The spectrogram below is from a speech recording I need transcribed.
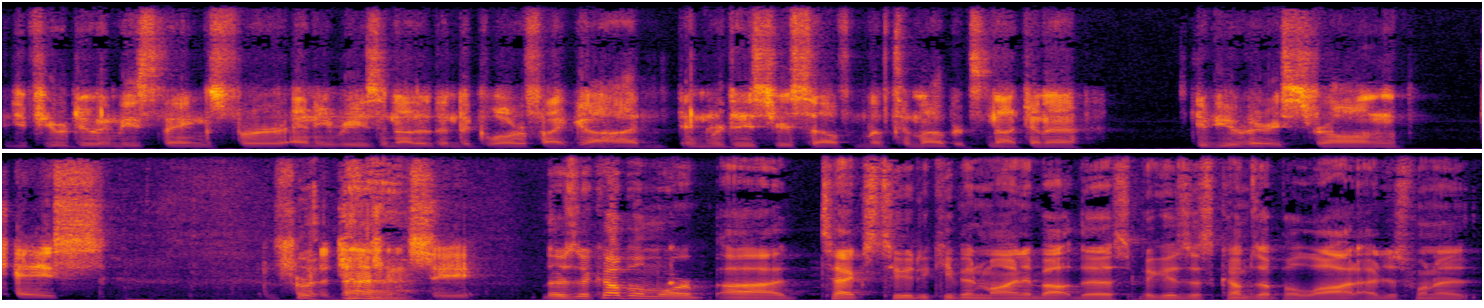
if you're doing these things for any reason other than to glorify God and reduce yourself and lift Him up, it's not going to give you a very strong case for the judgment seat. There's a couple more uh, texts too to keep in mind about this because this comes up a lot. I just want to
